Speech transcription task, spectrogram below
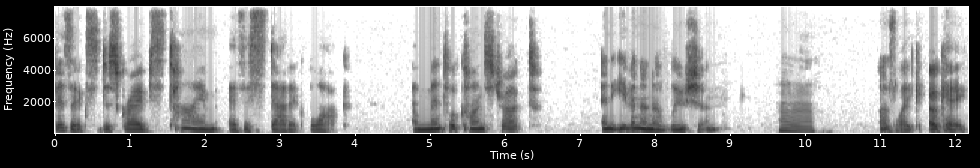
physics describes time as a static block a mental construct and even an illusion. Hmm. I was like okay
